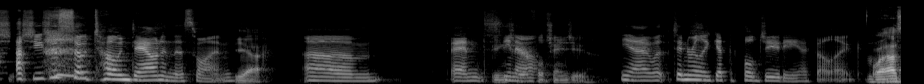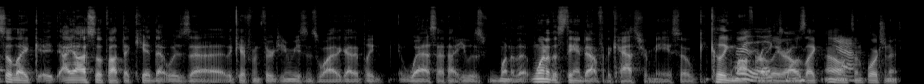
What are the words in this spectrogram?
sh- she's just so toned down in this one. Yeah. Um, and Being you know, sheriff will change you. yeah, I didn't really get the full Judy. I felt like. Well, I also like. I also thought the kid that was uh, the kid from Thirteen Reasons Why, the guy that played Wes, I thought he was one of the one of the standout for the cast for me. So killing him I off really liked earlier, I was like, oh, Yeah, it's unfortunate.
